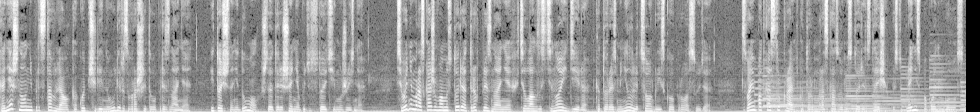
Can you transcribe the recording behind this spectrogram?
Конечно, он не представлял, какой пчелиный улей разворошит его признание. И точно не думал, что это решение будет стоить ему жизни. Сегодня мы расскажем вам историю о трех признаниях, телах за стеной и деле, которое изменило лицо английского правосудия. С вами подкаст True Crime, в котором мы рассказываем истории настоящих преступлений спокойным голосом.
